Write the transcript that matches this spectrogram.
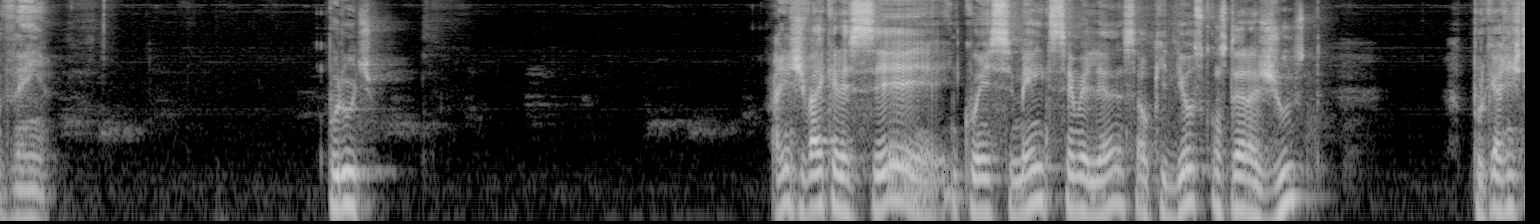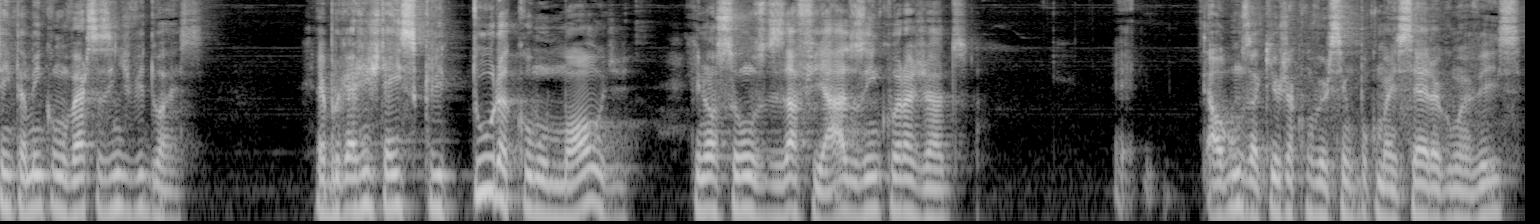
Venha. Por último, a gente vai crescer em conhecimento e semelhança ao que Deus considera justo, porque a gente tem também conversas individuais. É porque a gente tem a escritura como molde que nós somos desafiados e encorajados. É, alguns aqui eu já conversei um pouco mais sério alguma vez,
